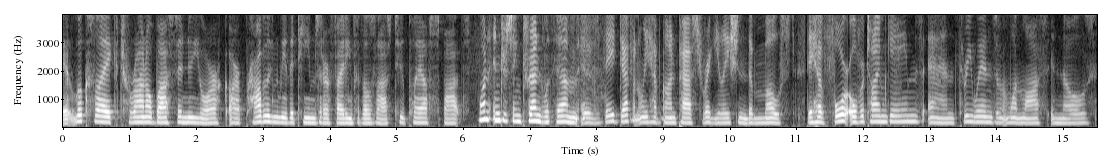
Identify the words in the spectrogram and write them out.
it looks like Toronto, Boston, New York are probably going to be the teams that are fighting for those last two playoff spots. One interesting trend with them is they definitely have gone past regulation the most. They have four overtime games and three wins and one loss in those.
